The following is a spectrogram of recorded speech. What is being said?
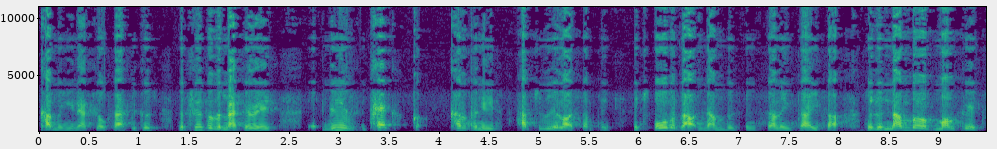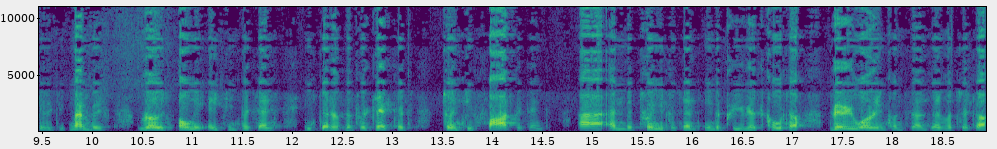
coming in actual fact. Because the truth of the matter is, these tech companies have to realize something. It's all about numbers and selling data. So the number of monthly activity members rose only 18% instead of the projected 25% uh, and the 20% in the previous quarter. Very worrying concerns over Twitter.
